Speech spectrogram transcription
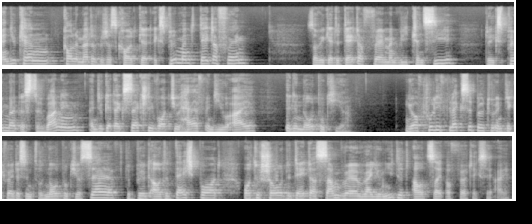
and you can call a method which is called get experiment data frame. So we get a data frame and we can see the experiment is still running and you get exactly what you have in the UI in a notebook here. You are fully flexible to integrate this into a notebook yourself, to build out a dashboard, or to show the data somewhere where you need it outside of Vertex AI.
